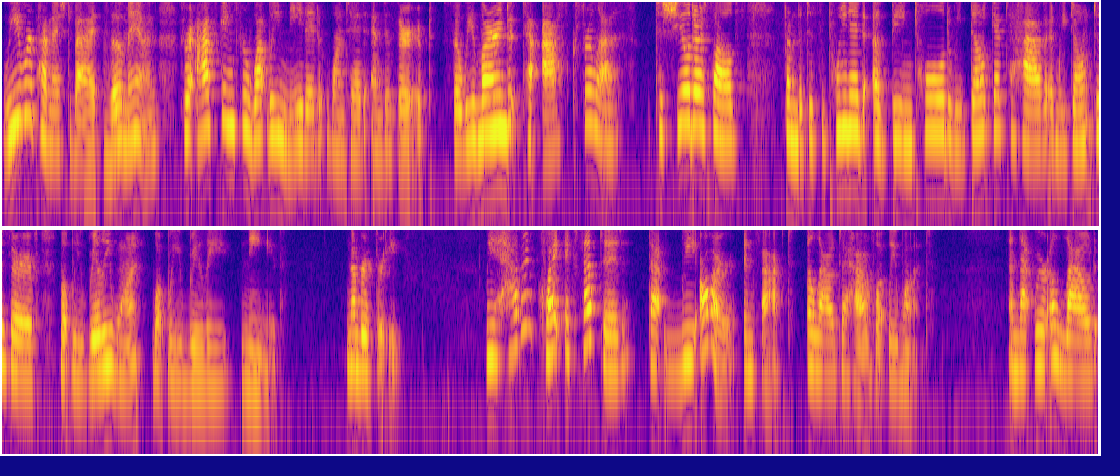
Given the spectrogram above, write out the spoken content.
We were punished by the man for asking for what we needed, wanted, and deserved. So we learned to ask for less, to shield ourselves from the disappointed of being told we don't get to have and we don't deserve what we really want, what we really need. Number three, we haven't quite accepted that we are, in fact, allowed to have what we want and that we're allowed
